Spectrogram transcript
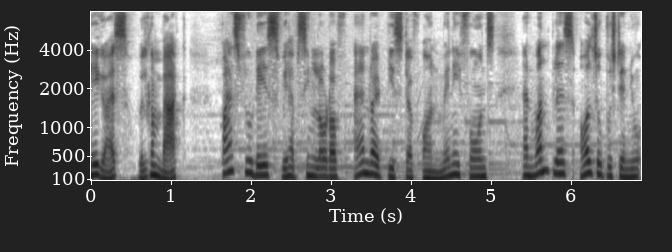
Hey guys, welcome back. Past few days we have seen a lot of Android P stuff on many phones and OnePlus also pushed a new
